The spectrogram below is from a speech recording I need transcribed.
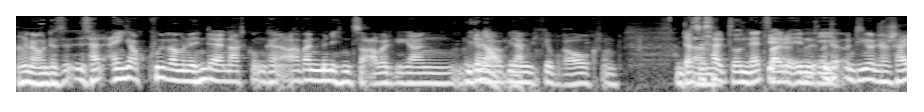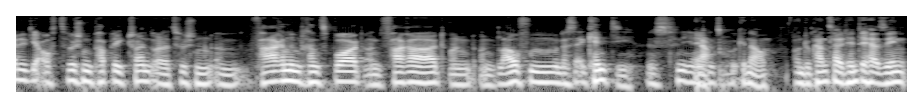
Genau, und das ist halt eigentlich auch cool, weil man dann hinterher nachgucken kann, ah, wann bin ich denn zur Arbeit gegangen, wie Genau, lange, wie ja. lange habe ich gebraucht und Und das ist Ähm, halt so nett, weil du eben die, und, und die unterscheidet ja auch zwischen Public Trans oder zwischen ähm, fahrendem Transport und Fahrrad und, und Laufen und das erkennt sie. Das finde ich eigentlich ja, ganz cool. genau. Und du kannst halt hinterher sehen,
